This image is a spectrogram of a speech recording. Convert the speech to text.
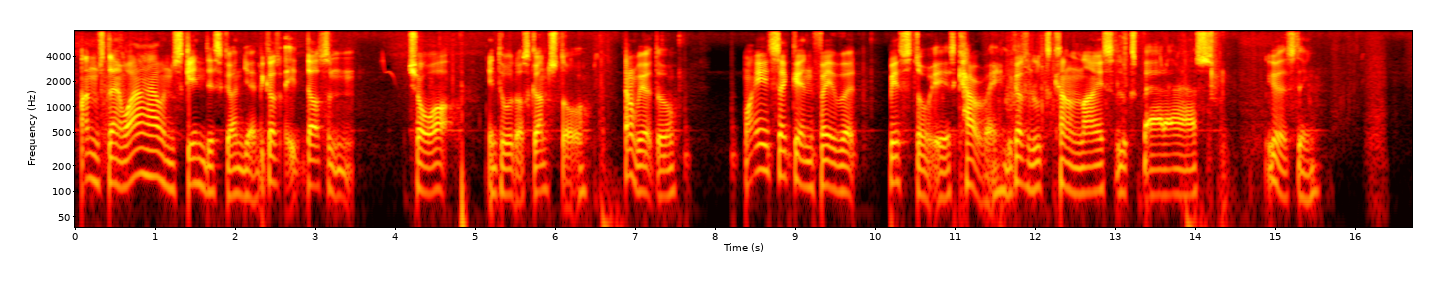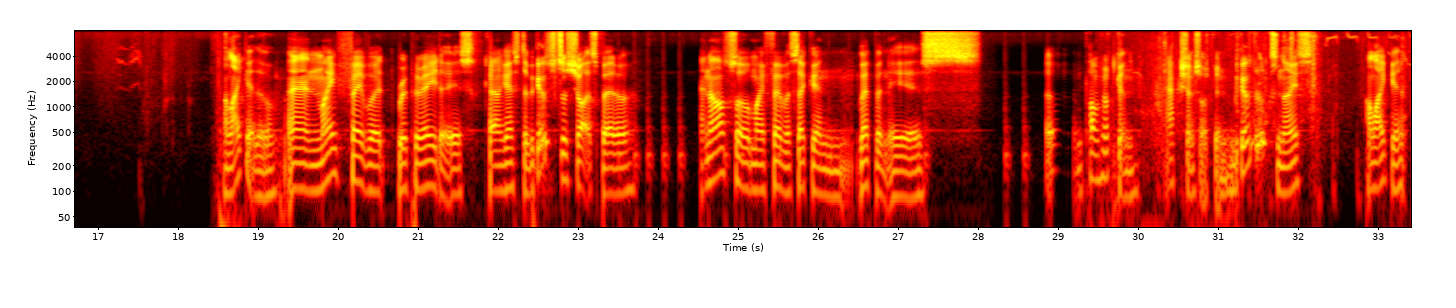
understand why I haven't skinned this gun yet because it doesn't show up into the gun store. Kind of weird though. My second favorite pistol is Caraway because it looks kind of nice. Looks badass. Look at this thing. I like it though. And my favorite Reparator is Kanagaster because the shot is better. And also my favorite second weapon is pump shotgun, action shotgun, because it looks nice. I like it.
